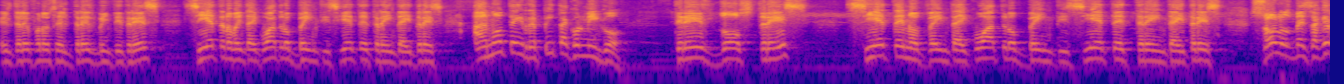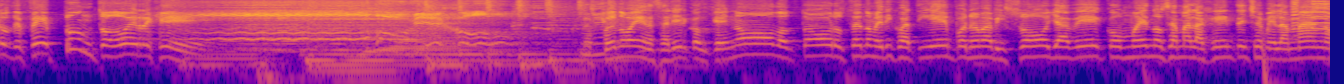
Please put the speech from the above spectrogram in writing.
El teléfono es el 323-794-2733. Anote y repita conmigo. 323 794-2733. Son los mensajeros de fe.org. Después no vayan a salir con que no, doctor, usted no me dijo a tiempo, no me avisó, ya ve cómo es, no se llama la gente, écheme la mano.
